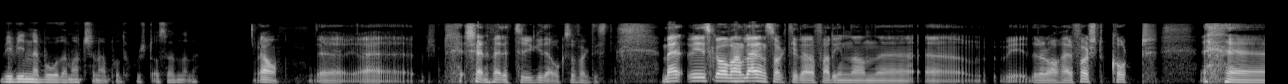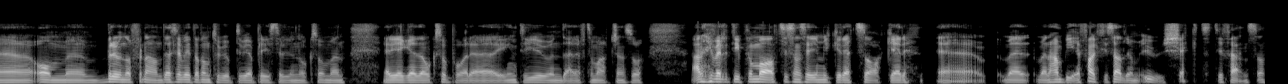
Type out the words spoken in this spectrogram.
vi vinner båda matcherna på torsdag och söndag. Ja, eh, jag känner mig rätt trygg i det också faktiskt. Men vi ska avhandla en sak till i alla fall innan eh, eh, vi drar av här. Först kort om Bruno Fernandes. Jag vet att de tog upp det via prisstudion också, men jag reagerade också på det i intervjun där efter matchen. Så han är väldigt diplomatisk, han säger mycket rätt saker, men, men han ber faktiskt aldrig om ursäkt till fansen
